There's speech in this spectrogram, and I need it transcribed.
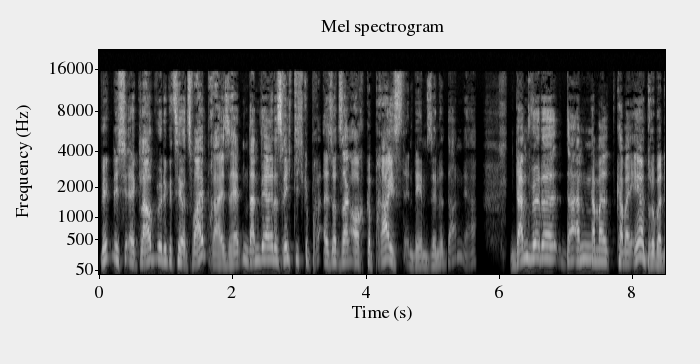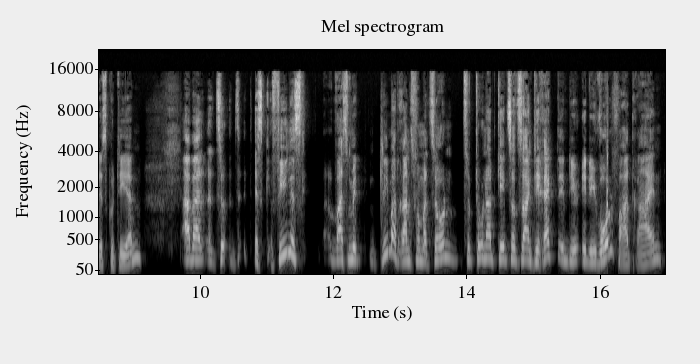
wirklich äh, glaubwürdige CO2-Preise hätten, dann wäre das richtig äh, sozusagen auch gepreist in dem Sinne dann. Ja, dann würde, dann kann man, kann man eher drüber diskutieren. Aber äh, zu, es vieles was mit Klimatransformation zu tun hat, geht sozusagen direkt in die, in die Wohlfahrt rein.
